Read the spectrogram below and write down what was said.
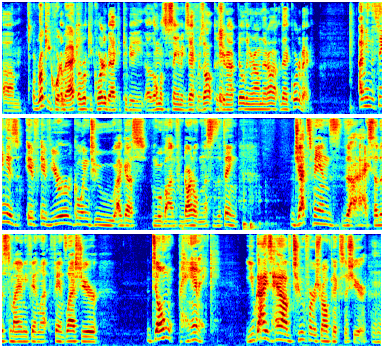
um, A rookie quarterback. a rookie quarterback, it could be almost the same exact result because you're not building around that uh, that quarterback. I mean, the thing is, if if you're going to, I guess, move on from Darnold, and this is the thing, Jets fans, the, I said this to Miami fan la- fans last year, don't panic. You guys have two first round picks this year. Mm-hmm.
